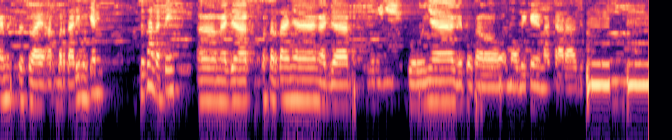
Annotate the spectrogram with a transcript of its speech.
kan sesuai akbar tadi mungkin susah nggak sih eh, ngajak pesertanya ngajak gurunya gurunya gitu kalau mau bikin acara gitu. Hmm.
